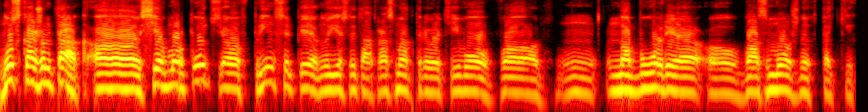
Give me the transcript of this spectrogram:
Ну, скажем так, э, Севморпуть, э, в принципе, ну, если так рассматривать его в наборе возможных таких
